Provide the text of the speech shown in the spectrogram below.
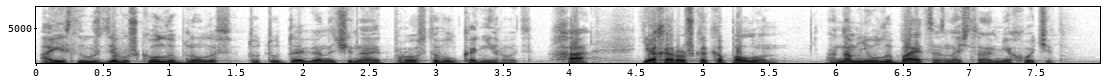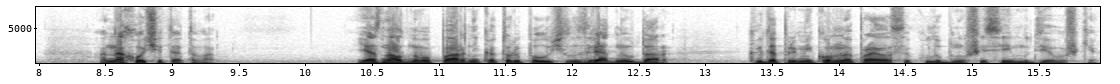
А если уж девушка улыбнулась, то тут эго начинает просто вулканировать. Ха, я хорош как Аполлон. Она мне улыбается, значит, она меня хочет. Она хочет этого. Я знал одного парня, который получил изрядный удар, когда прямиком направился к улыбнувшейся ему девушке.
